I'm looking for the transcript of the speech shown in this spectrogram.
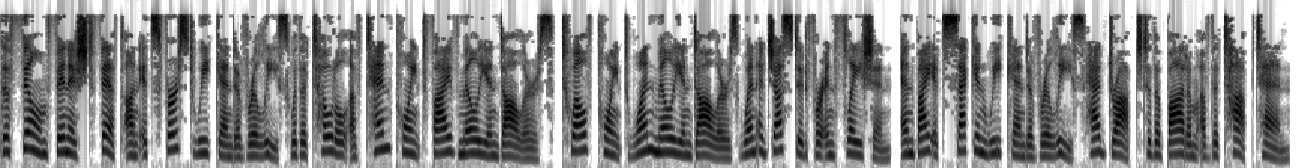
The film finished fifth on its first weekend of release with a total of $10.5 million $12.1 million when adjusted for inflation, and by its second weekend of release had dropped to the bottom of the top 10.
